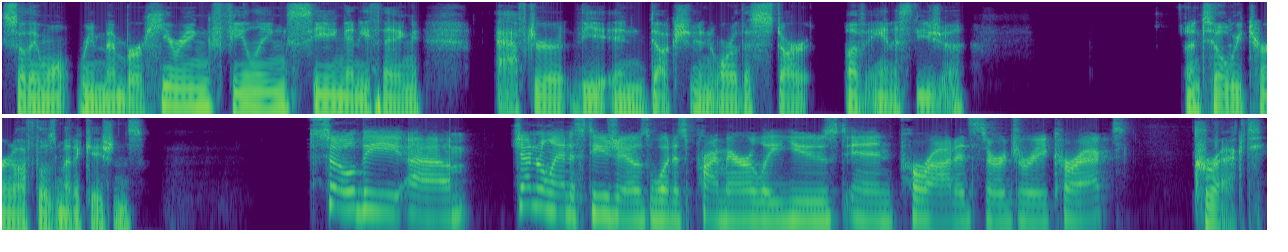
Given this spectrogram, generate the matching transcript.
So they won't remember hearing, feeling, seeing anything after the induction or the start of anesthesia. until we turn off those medications. So the um, general anesthesia is what is primarily used in parotid surgery, correct? Correct.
